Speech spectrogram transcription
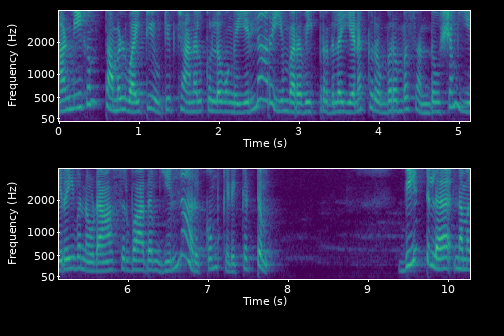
ஆன்மீகம் தமிழ் ஒயிட் யூடியூப் சேனல்குள்ளே உங்கள் எல்லாரையும் வரவேற்கிறதுல எனக்கு ரொம்ப ரொம்ப சந்தோஷம். இறைவனோட ஆசிர்வாதம் எல்லாருக்கும் கிடைக்கட்டும். வீட்டில் நம்ம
